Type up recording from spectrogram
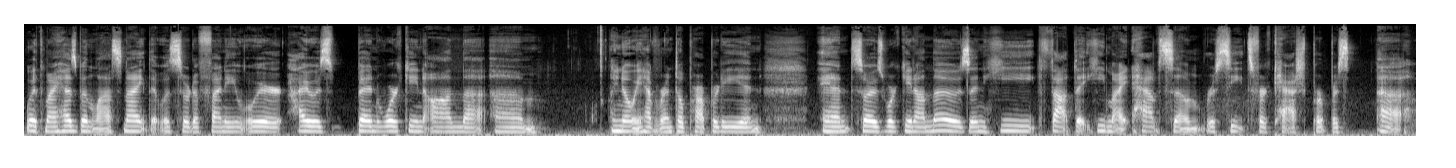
with my husband last night that was sort of funny where I was been working on the um, you know we have rental property and and so I was working on those and he thought that he might have some receipts for cash purpose uh,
